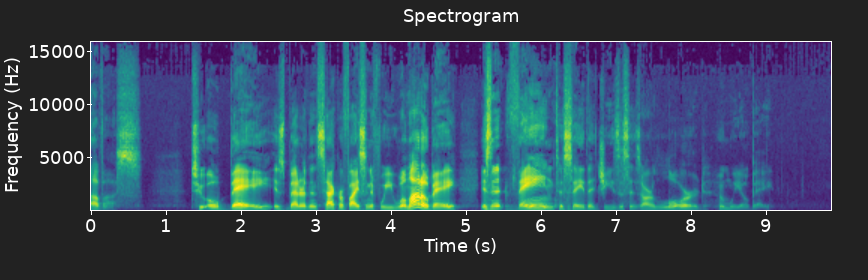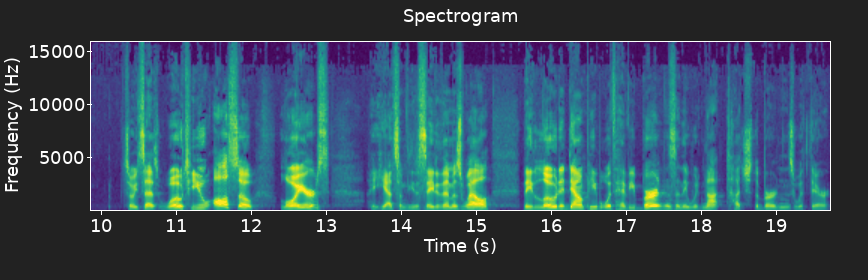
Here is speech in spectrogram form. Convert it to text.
of us. To obey is better than sacrifice, and if we will not obey, isn't it vain to say that Jesus is our Lord whom we obey? So he says, Woe to you also, lawyers. He had something to say to them as well. They loaded down people with heavy burdens, and they would not touch the burdens with their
